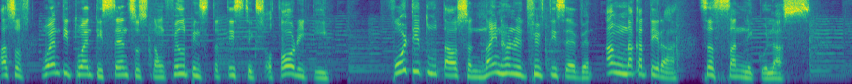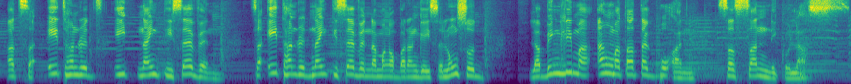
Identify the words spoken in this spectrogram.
as of 2020 census ng Philippine Statistics Authority, 42,957 ang nakatira sa San Nicolas. At sa 897, sa 897 na mga barangay sa lungsod, 15 ang matatagpuan sa San Nicolas.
